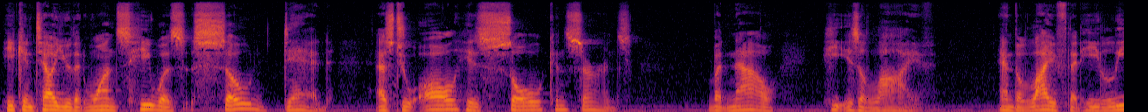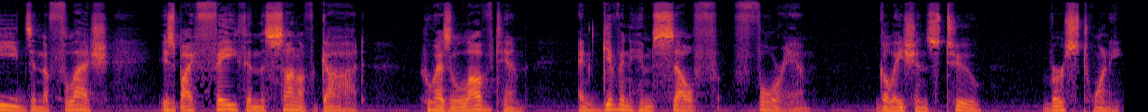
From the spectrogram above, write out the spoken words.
he can tell you that once he was so dead as to all his soul concerns, but now he is alive, and the life that he leads in the flesh is by faith in the Son of God, who has loved him and given himself for him. Galatians 2, verse 20.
